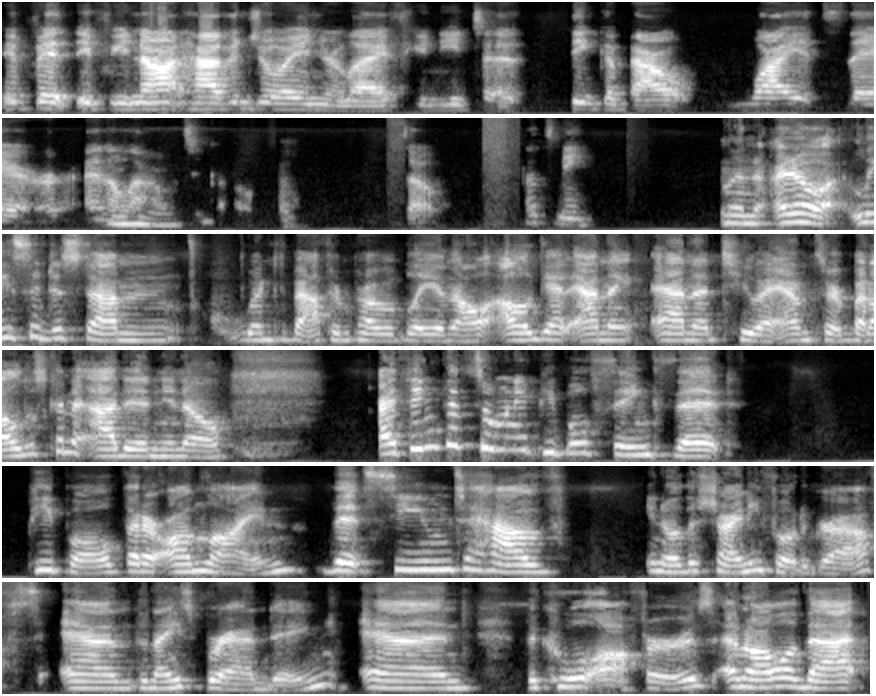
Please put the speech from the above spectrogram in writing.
If it if you're not having joy in your life you need to think about why it's there and allow mm-hmm. it to go. So that's me. And I know Lisa just um went to the bathroom probably, and I'll I'll get Anna Anna to answer, but I'll just kind of add in, you know, I think that so many people think that people that are online that seem to have you know the shiny photographs and the nice branding and the cool offers and all of that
